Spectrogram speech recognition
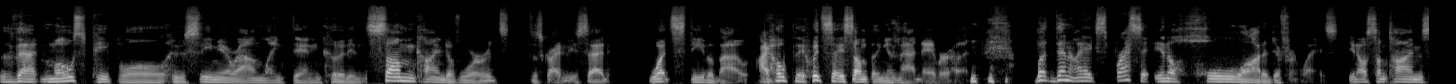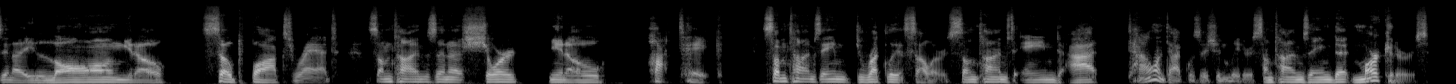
that most people who see me around LinkedIn could, in some kind of words, describe me. You said, What's Steve about? I hope they would say something in that neighborhood. but then I express it in a whole lot of different ways. You know, sometimes in a long, you know, soapbox rant, sometimes in a short, you know, hot take, sometimes aimed directly at sellers, sometimes aimed at talent acquisition leaders, sometimes aimed at marketers,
